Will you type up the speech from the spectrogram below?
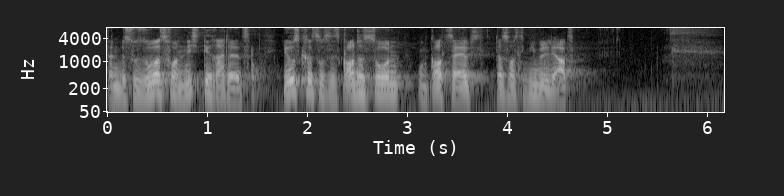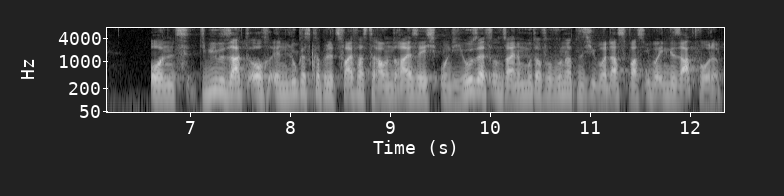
Dann bist du sowas von nicht gerettet. Jesus Christus ist Gottes Sohn und Gott selbst. Das, was die Bibel lehrt. Und die Bibel sagt auch in Lukas Kapitel 2, Vers 33, und Josef und seine Mutter verwunderten sich über das, was über ihn gesagt wurde.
